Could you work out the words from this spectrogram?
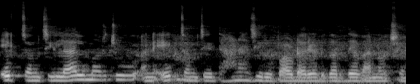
એક ચમચી લાલ મરચું અને એક ચમચી ધાણા જીરું પાવડર એડ કરી દેવાનો છે.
